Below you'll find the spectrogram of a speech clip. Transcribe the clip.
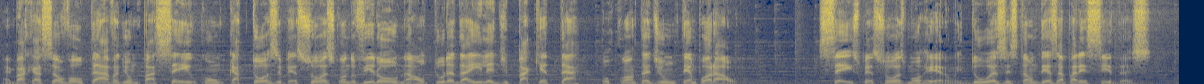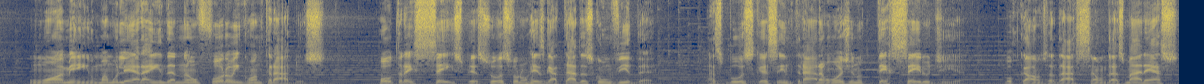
A embarcação voltava de um passeio com 14 pessoas quando virou na altura da ilha de Paquetá por conta de um temporal. Seis pessoas morreram e duas estão desaparecidas. Um homem e uma mulher ainda não foram encontrados. Outras seis pessoas foram resgatadas com vida. As buscas entraram hoje no terceiro dia. Por causa da ação das marés,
